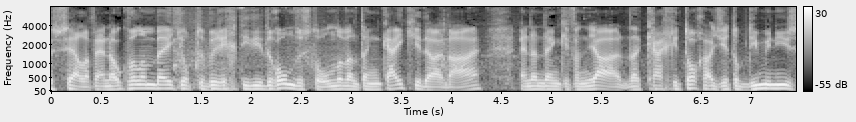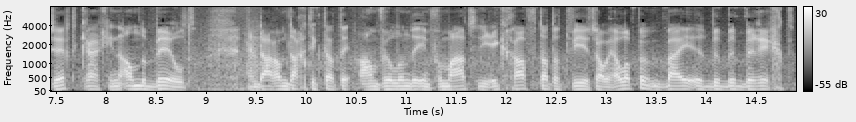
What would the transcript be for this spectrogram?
zelf. En ook wel een beetje op de berichten die eronder stonden. Want dan kijk je daarnaar. En dan denk je van ja, dan krijg je toch, als je het op die manier zegt, krijg je een ander beeld. En daarom dacht ik dat de aanvullende informatie die ik gaf, dat het weer zou helpen bij het bericht.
